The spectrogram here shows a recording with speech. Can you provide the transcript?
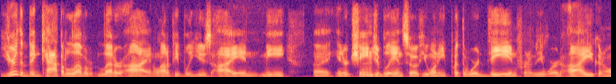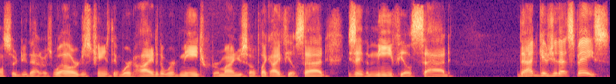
You're the big capital level, letter I. And a lot of people use I and me uh, interchangeably. And so if you want to put the word the in front of the word I, you can also do that as well, or just change the word I to the word me to remind yourself, like, I feel sad. You say the me feels sad. That gives you that space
